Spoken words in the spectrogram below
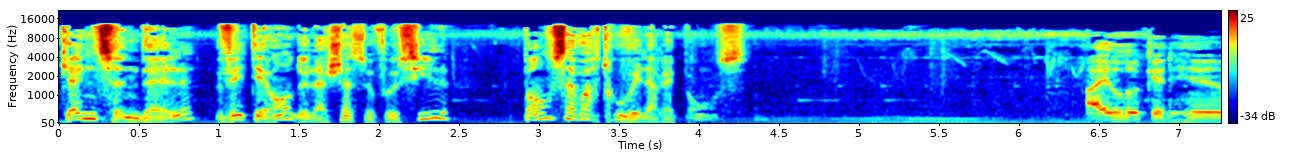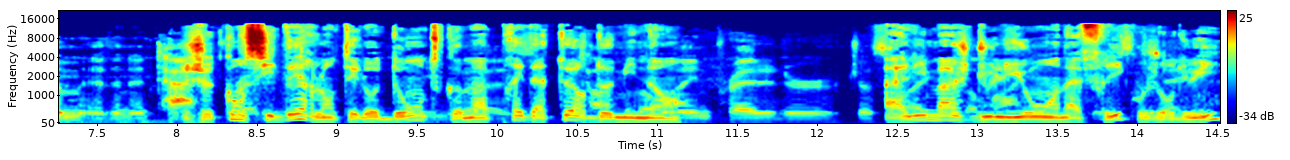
Ken Sundell, vétéran de la chasse aux fossiles, pense avoir trouvé la réponse. Je considère l'antélodonte comme un prédateur dominant, à l'image du lion en Afrique aujourd'hui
